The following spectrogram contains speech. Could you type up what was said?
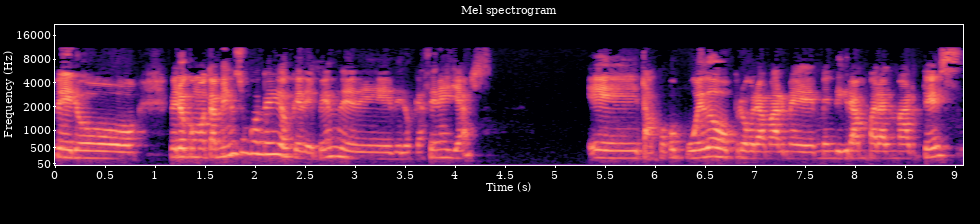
pero, pero como también es un contenido que depende de, de lo que hacen ellas, eh, tampoco puedo programarme Mendigram para el martes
